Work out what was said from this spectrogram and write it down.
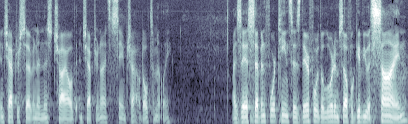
in chapter 7 and this child in chapter 9. It's the same child ultimately. Isaiah 7:14 says, "Therefore the Lord himself will give you a sign:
